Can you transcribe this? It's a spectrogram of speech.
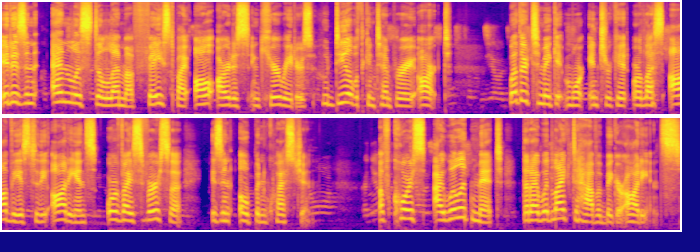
It is an endless dilemma faced by all artists and curators who deal with contemporary art. Whether to make it more intricate or less obvious to the audience, or vice versa, is an open question. Of course, I will admit that I would like to have a bigger audience.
